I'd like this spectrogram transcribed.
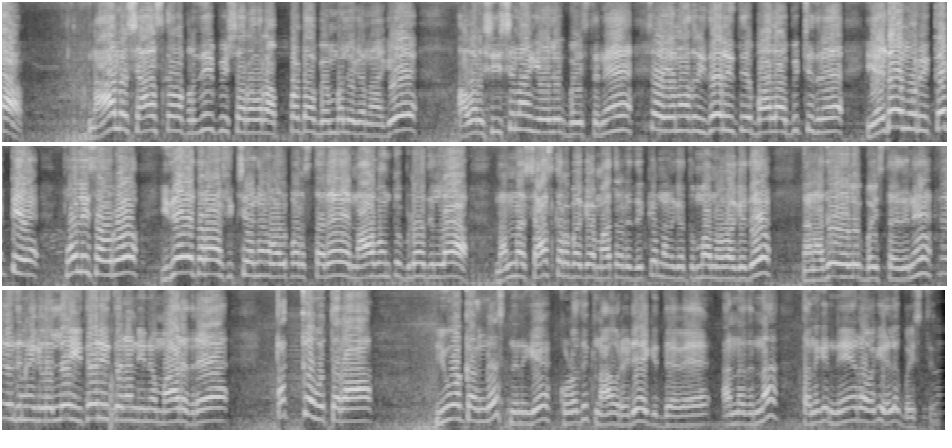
ನಾನು ಶಾಸಕರ ಪ್ರದೀಪ್ ಈಶ್ವರ್ ಅವರ ಅಪ್ಪಟ ಬೆಂಬಲಿಗನಾಗಿ ಅವರ ಶಿಷ್ಯನಾಗಿ ಹೇಳಿಕ್ ಬಯಸ್ತೇನೆ. ಏನಾದರೂ ಇದೇ ರೀತಿ ಬಾಲ ಬಿಚ್ಚಿದ್ರೆ ಎಡೆ ಮುರಿ ಕಟ್ಟಿ ಪೊಲೀಸ್ ಅವರು ಇದೇ ಥರ ಶಿಕ್ಷೆಯನ್ನು ಒಳಪಡಿಸ್ತಾರೆ ನಾವಂತೂ ಬಿಡೋದಿಲ್ಲ. ನನ್ನ ಶಾಸಕರ ಬಗ್ಗೆ ಮಾತಾಡೋದಕ್ಕೆ ನನಗೆ ತುಂಬ ನೋವಾಗಿದೆ. ನಾನು ಅದೇ ಹೇಳಿಕ್ ಬಯಸ್ತಾ ಇದ್ದೀನಿ. ಮುಂದಿನ ದಿನಗಳಲ್ಲಿ ಇದೇ ರೀತಿಯನ್ನು ನೀನು ಮಾಡಿದ್ರೆ ತಕ್ಕ ಉತ್ತರ ಯುವ ಕಾಂಗ್ರೆಸ್ ನಿನಗೆ ಕೊಡೋದಕ್ಕೆ ನಾವು ರೆಡಿಯಾಗಿದ್ದೇವೆ ಅನ್ನೋದನ್ನು ತನಗೆ ನೇರವಾಗಿ ಹೇಳಕ್ಕೆ ಬಯಸ್ತೀನಿ.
